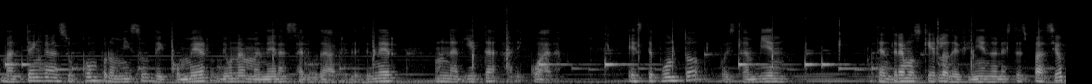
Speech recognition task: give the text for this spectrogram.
mantengan su compromiso de comer de una manera saludable, de tener una dieta adecuada. Este punto pues también tendremos que irlo definiendo en este espacio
